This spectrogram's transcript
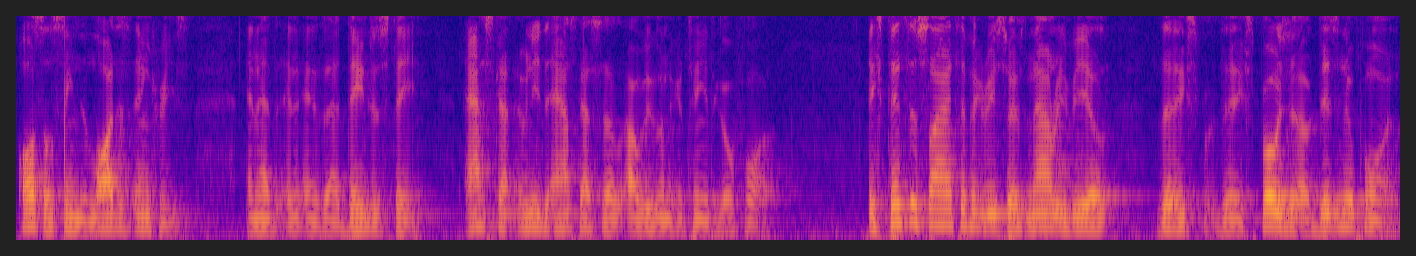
also seen the largest increase and at, and at a dangerous state. Ask, we need to ask ourselves, are we going to continue to go forth? Extensive scientific research now reveals the, exp- the exposure of digital porn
